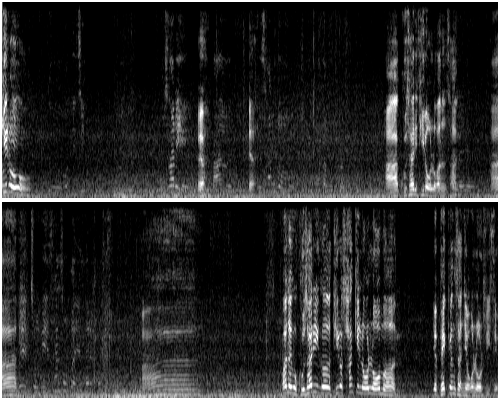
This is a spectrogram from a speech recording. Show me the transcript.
길어. 그 어디지? 그 구사리 예. 그 마을 예. 그 산도 좀 가다 보더라고요 아, 구사리 뒤로 올라가는 산. 네. 아, 근데 저기 산소가 옛날에 거기 있어 아. 맞아, 그 구사리 그 뒤로 산길로 올라오면, 이 백병산에 올라올 수 있어요.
